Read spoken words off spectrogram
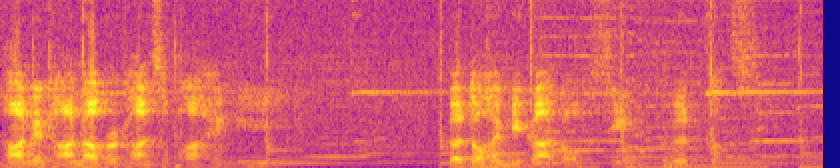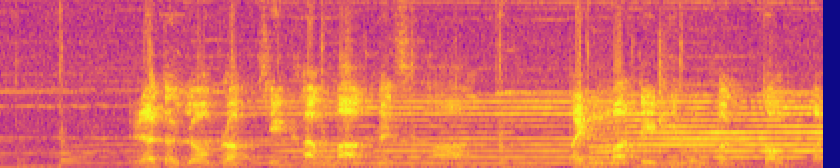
ข้าในฐานะประธานสภาแห่งนี้ ก็ต้องให้มีการออกเสียงเพื่อตัดสิน และต้องยอมรับเสียงข้างมากในสภา เป็นมติที่ทุกคนต้องป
